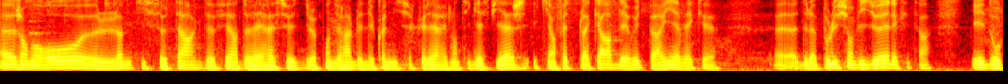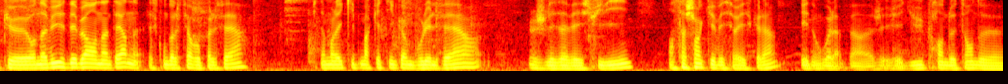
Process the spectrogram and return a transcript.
Jean Moreau, l'homme qui se targue de faire de la RSE, du développement durable et de l'économie circulaire et de l'anti-gaspillage, et qui en fait placarde les rues de Paris avec euh, de la pollution visuelle, etc. Et donc, euh, on avait eu ce débat en interne est-ce qu'on doit le faire ou pas le faire? Finalement, l'équipe marketing comme voulait le faire. Je les avais suivis en sachant qu'il y avait ce risque-là. Et donc voilà, ben, j'ai dû prendre le temps de,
